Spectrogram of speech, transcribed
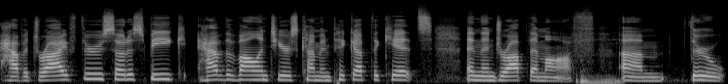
have a drive through, so to speak, have the volunteers come and pick up the kits and then drop them off. Um, through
